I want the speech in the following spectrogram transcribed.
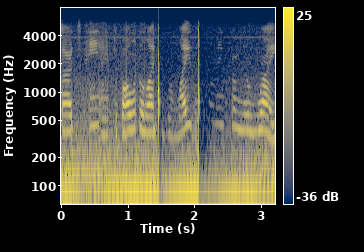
start to paint, I have to follow the light. The light from the right,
